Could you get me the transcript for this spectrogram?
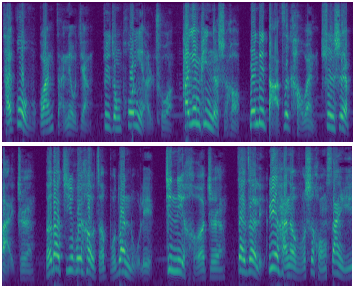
才过五关斩六将，最终脱颖而出。他应聘的时候，面对打字拷问，顺势摆之；得到机会后，则不断努力。尽力合之，在这里蕴含了吴世宏善于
